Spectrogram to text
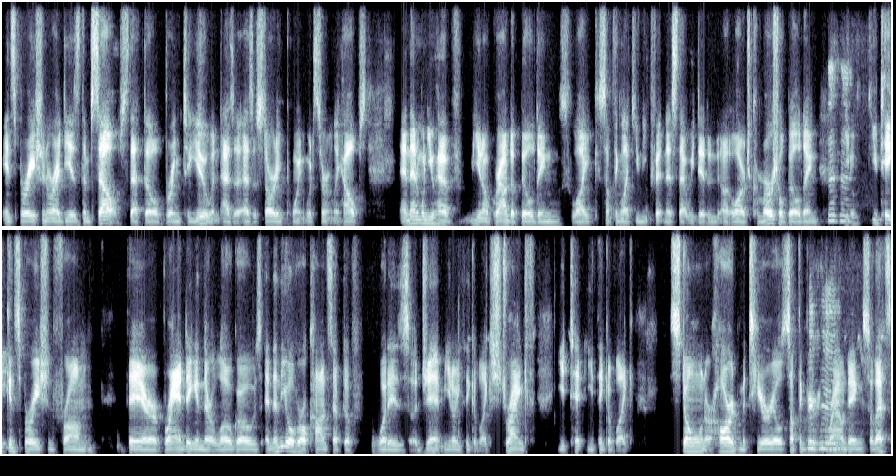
inspiration or ideas themselves that they'll bring to you and as a, as a starting point, which certainly helps. And then when you have you know ground up buildings like something like unique fitness that we did in a large commercial building mm-hmm. you, you take inspiration from their branding and their logos and then the overall concept of what is a gym you know you think of like strength you, t- you think of like stone or hard materials something very mm-hmm. grounding so that's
